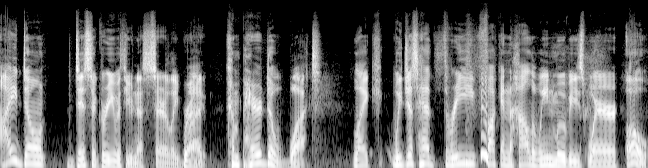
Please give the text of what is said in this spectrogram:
I don't disagree with you necessarily, Right. but compared to what? Like we just had three fucking Halloween movies where Oh,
